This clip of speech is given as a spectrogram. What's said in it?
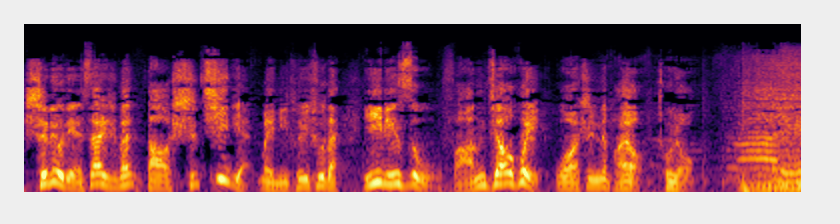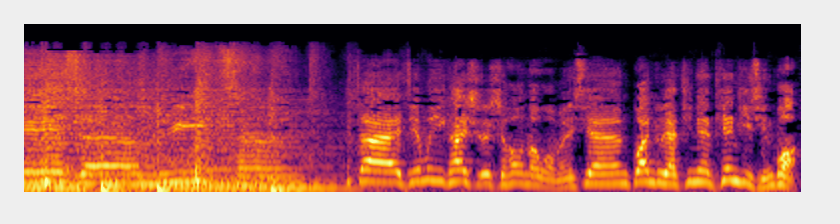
十六点三十分到十七点为您推出的“一零四五房交会”，我是您的朋友初勇。在节目一开始的时候呢，我们先关注一下今天的天气情况。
